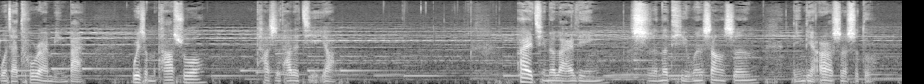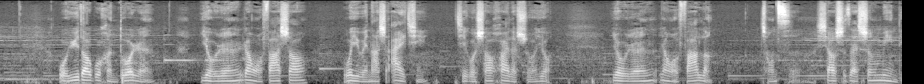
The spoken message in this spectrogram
我才突然明白，为什么他说。他是他的解药。爱情的来临使人的体温上升零点二摄氏度。我遇到过很多人，有人让我发烧，我以为那是爱情，结果烧坏了所有；有人让我发冷，从此消失在生命里；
